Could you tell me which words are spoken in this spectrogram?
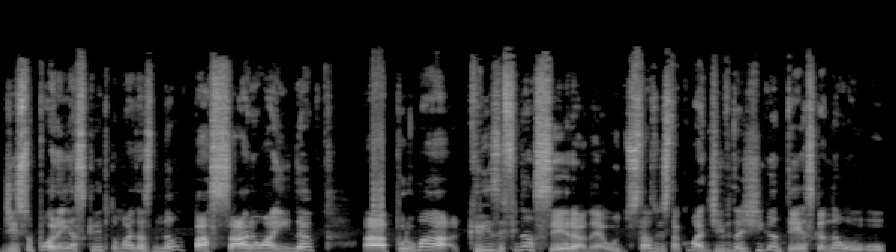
disso. Porém, as criptomoedas não passaram ainda a, por uma crise financeira. Né? Os Estados Unidos está com uma dívida gigantesca. Não, o, o,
